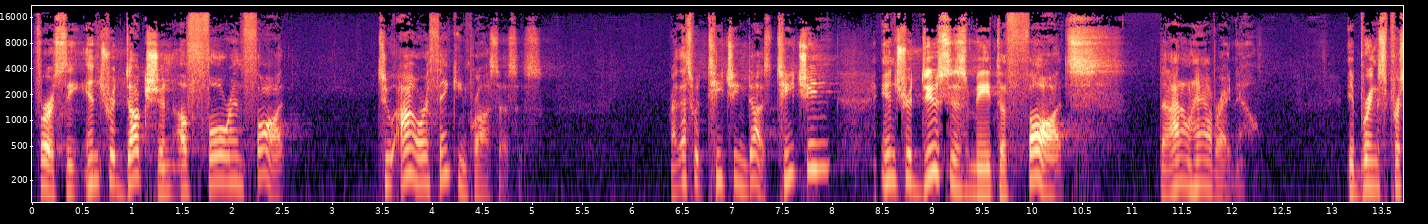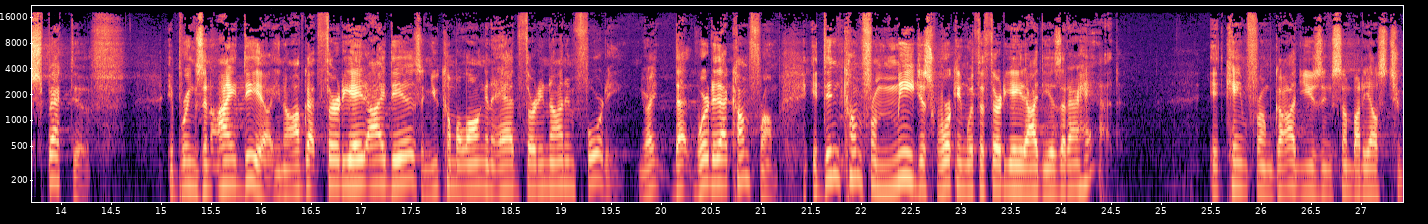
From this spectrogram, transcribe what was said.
First, the introduction of foreign thought to our thinking processes. Right? That's what teaching does. Teaching introduces me to thoughts that I don't have right now. It brings perspective it brings an idea. You know, I've got 38 ideas, and you come along and add 39 and 40, right? That, where did that come from? It didn't come from me just working with the 38 ideas that I had. It came from God using somebody else to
